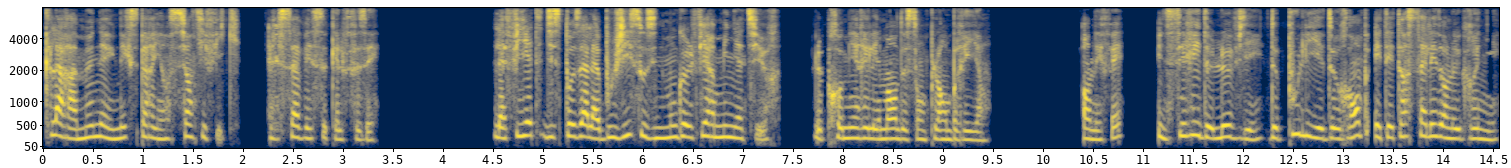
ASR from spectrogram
Clara menait une expérience scientifique, elle savait ce qu'elle faisait. La fillette disposa la bougie sous une montgolfière miniature, le premier élément de son plan brillant. En effet, une série de leviers, de poulies et de rampes étaient installés dans le grenier,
